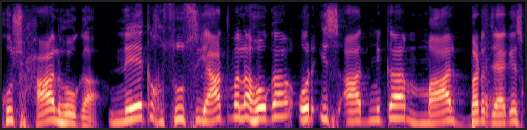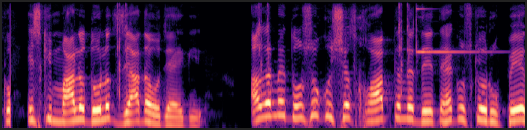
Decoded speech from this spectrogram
खुशहाल होगा, नेक खसूसियात वाला होगा और इस आदमी का माल बढ़ जाएगा, इसको, इसकी मालो दौलत ज़्यादा हो जाएगी। अगर मैं दोस्तों कुछ शख्स ख्वाब के अंदर देता है कि उसके रुपये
